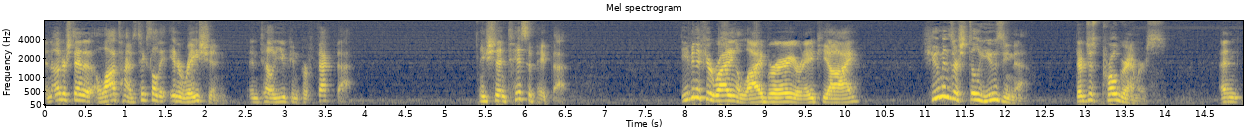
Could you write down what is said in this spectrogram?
And understand that a lot of times it takes all the iteration until you can perfect that. You should anticipate that. Even if you're writing a library or an API, humans are still using that. They're just programmers. And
